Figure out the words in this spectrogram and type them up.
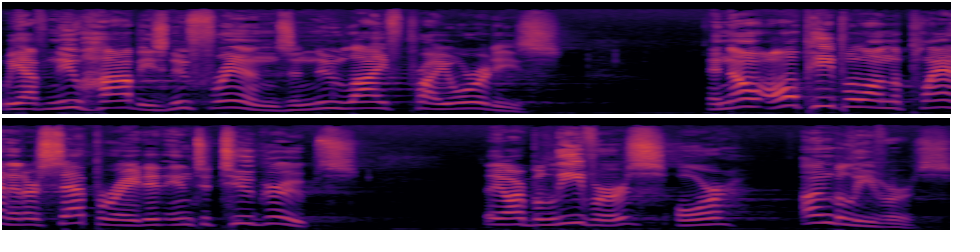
we have new hobbies, new friends, and new life priorities. And now all people on the planet are separated into two groups they are believers or unbelievers.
